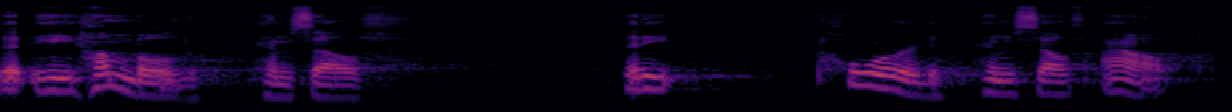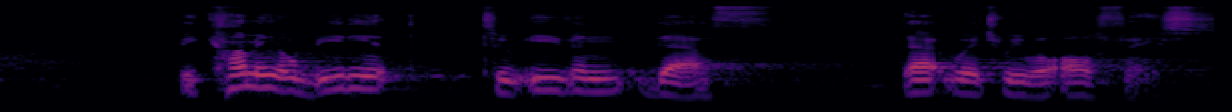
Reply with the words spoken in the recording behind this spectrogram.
that he humbled himself, that he poured himself out, becoming obedient to even death, that which we will all face.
